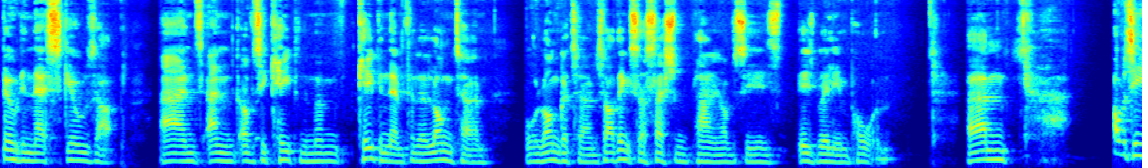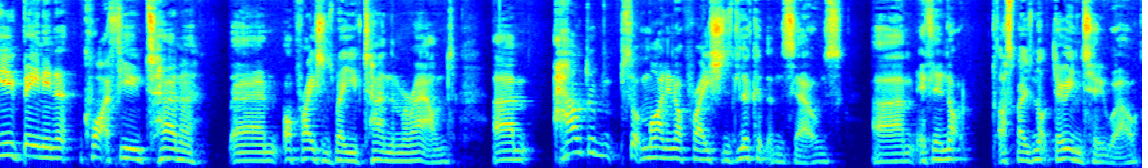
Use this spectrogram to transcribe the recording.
building their skills up, and and obviously keeping them keeping them for the long term or longer term. So I think succession planning obviously is is really important. Um, obviously, you've been in quite a few Turner um, operations where you've turned them around. Um, how do sort of mining operations look at themselves um, if they're not, I suppose, not doing too well?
